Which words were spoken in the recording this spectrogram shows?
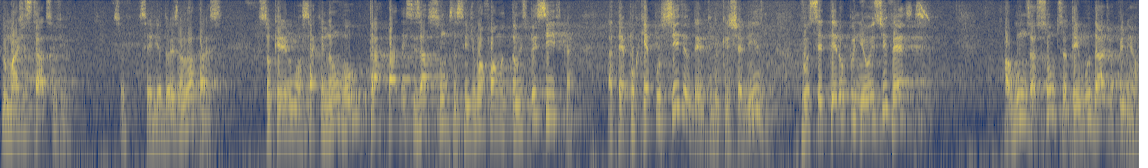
do magistrado civil. Isso seria dois anos atrás. Estou querendo mostrar que não vou tratar desses assuntos assim de uma forma tão específica, até porque é possível dentro do cristianismo você ter opiniões diversas. Alguns assuntos eu tenho mudado de opinião,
